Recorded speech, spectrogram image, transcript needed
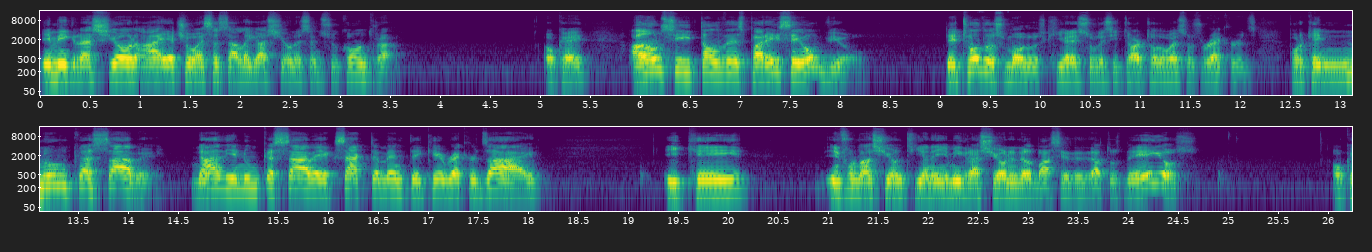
inmigración ha hecho esas alegaciones en su contra. ¿Ok? Aun si tal vez parece obvio, de todos modos quiere solicitar todos esos records, porque nunca sabe, nadie nunca sabe exactamente qué records hay y qué información tiene inmigración en el base de datos de ellos. ¿Ok?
